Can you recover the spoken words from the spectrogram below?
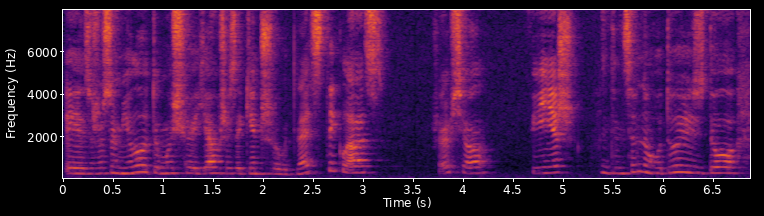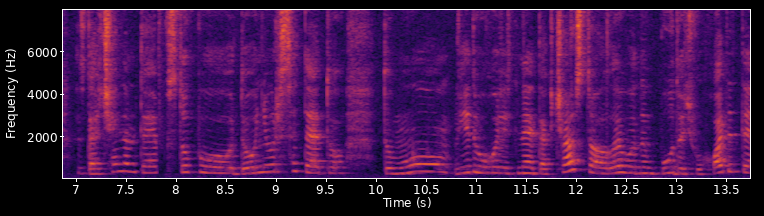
І зрозуміло, тому що я вже закінчую 11 клас. Вже все, фініш. Інтенсивно готуюсь до здачі НМТ, вступу до університету, тому відео виходять не так часто, але вони будуть виходити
